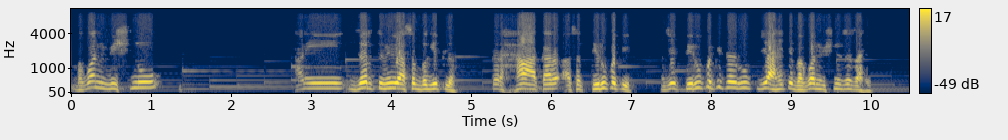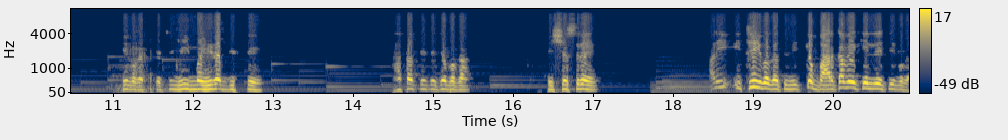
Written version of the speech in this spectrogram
भगवान विष्णू आणि जर तुम्ही असं बघितलं तर हा आकार असं तिरुपती म्हणजे तिरुपतीचं रूप जे आहे ते भगवान विष्णूचंच आहे. हे बघा त्याची ही महिरप दिसते. हातात ते त्याच्या बघा. हे शस्त्र आहे. आणि इथेही बघा तुम्ही इतकं बारकावे केलेले ते बघा.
